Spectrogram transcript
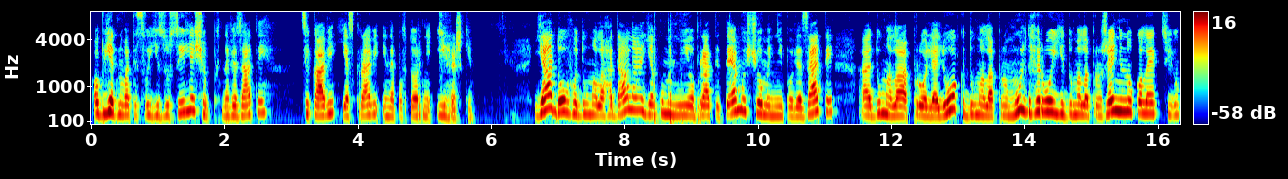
об'єднувати свої зусилля, щоб нав'язати цікаві, яскраві і неповторні іграшки. Я довго думала, гадала, яку мені обрати тему, що мені пов'язати. Е, Думала про ляльок, думала про мультгерої, думала про Женіну колекцію.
